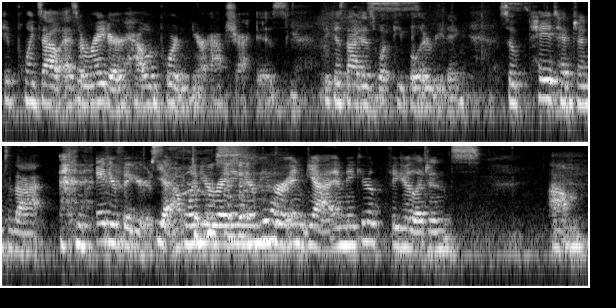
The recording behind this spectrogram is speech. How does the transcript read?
it points out as a writer how important your abstract is, because that is what people are reading. So pay attention to that. and your figures yeah, when you're writing your paper, and yeah, and make your figure legends um,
